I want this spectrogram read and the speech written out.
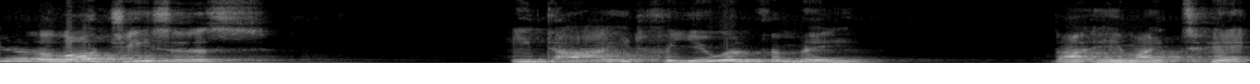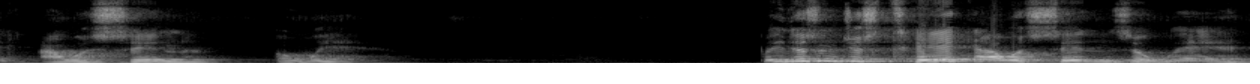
You know, the Lord Jesus he died for you and for me that he might take our sin away. But he doesn't just take our sins away,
